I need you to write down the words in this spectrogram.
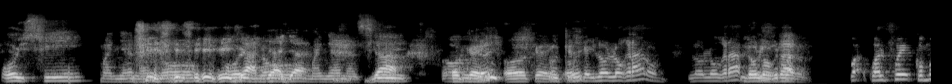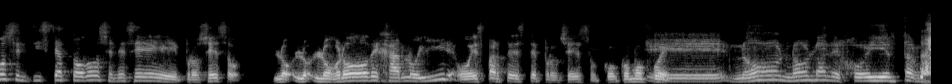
Hoy sí, mañana no. hoy no, mañana sí. Okay, ok, ok, ok. Lo lograron, lo lograron. Lo lograron. ¿Cuál fue, cómo sentiste a todos en ese proceso? ¿Lo, logró dejarlo ir o es parte de este proceso? ¿Cómo, fue? Eh, no, no la dejó ir tampoco.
